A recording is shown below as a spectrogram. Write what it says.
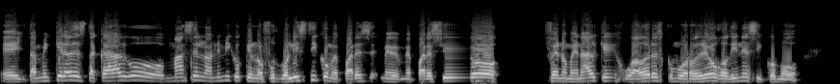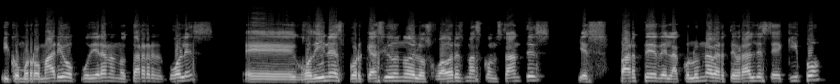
eh, también quiero destacar algo más en lo anímico que en lo futbolístico. Me, parece, me, pareció fenomenal que jugadores como Rodrigo Godínez y como, y como Romario pudieran anotar goles. Eh, Godínez porque ha sido uno de los jugadores más constantes y es parte de la columna vertebral de este equipo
